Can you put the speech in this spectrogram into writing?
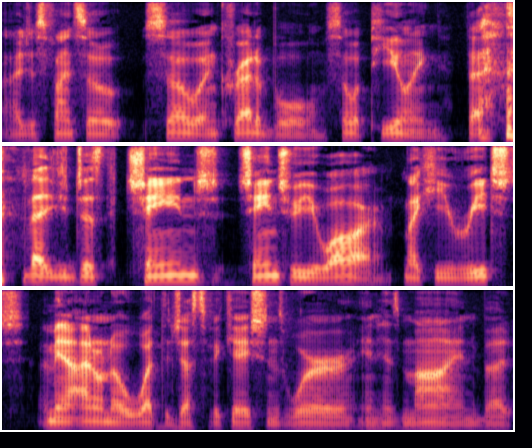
I just find so so incredible, so appealing that that you just change change who you are. Like he reached I mean, I don't know what the justifications were in his mind, but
